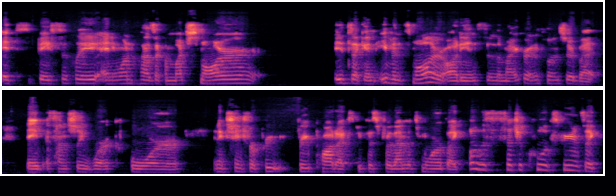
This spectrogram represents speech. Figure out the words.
it's basically anyone who has like a much smaller it's like an even smaller audience than the micro influencer but they essentially work for in exchange for free, free products because for them it's more of like oh this is such a cool experience like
